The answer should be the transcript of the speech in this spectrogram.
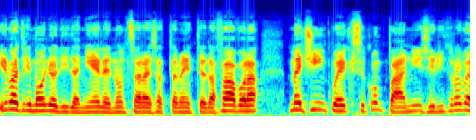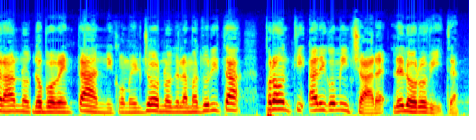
Il matrimonio di Daniele non sarà esattamente da favola, ma i cinque ex compagni si ritroveranno dopo vent'anni, come il giorno della maturità, pronti a ricominciare le loro vite.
